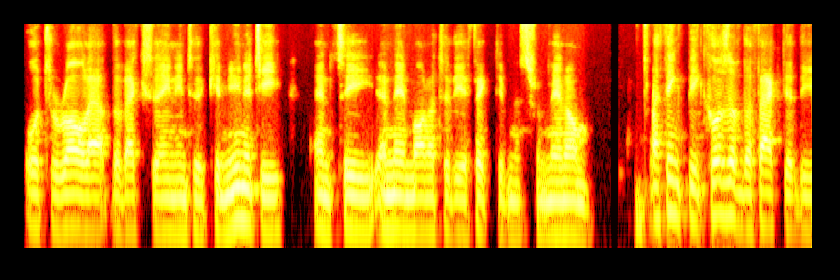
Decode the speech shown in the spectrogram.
or to roll out the vaccine into the community and see and then monitor the effectiveness from then on. I think because of the fact that the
